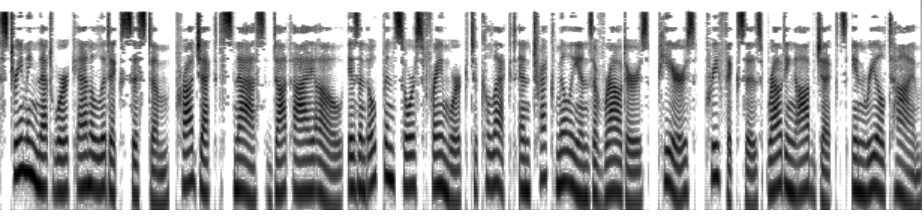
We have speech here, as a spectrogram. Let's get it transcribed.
Streaming Network Analytics System Project SNAS.io is an open-source framework to collect and track millions of routers, peers, prefixes routing objects in real time.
